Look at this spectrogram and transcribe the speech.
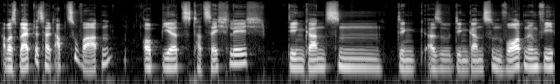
Aber es bleibt jetzt halt abzuwarten, ob jetzt tatsächlich den ganzen, den, also den ganzen Worten irgendwie,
